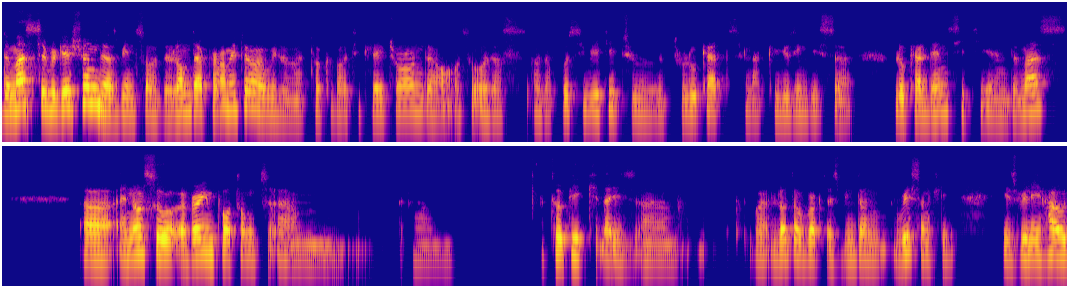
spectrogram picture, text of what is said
the mass segregation, there's been so the lambda parameter, I will uh, talk about it later on. There are also other, other possibility to, to look at, like using this uh, local density and the mass. Uh, and also a very important um, um, topic that is um, a lot of work that's been done recently is really how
